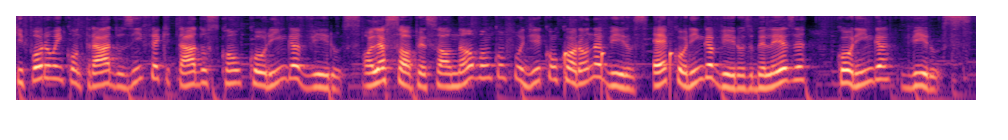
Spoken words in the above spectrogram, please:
que foram encontrados infectados com o Coringa vírus. Olha só, pessoal, não vão confundir com coronavírus. É Coringa vírus, beleza? Coringa vírus.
